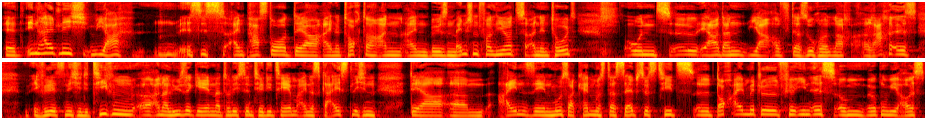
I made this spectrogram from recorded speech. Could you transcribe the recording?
Äh, inhaltlich, ja, es ist ein Pastor, der eine Tochter an einen bösen Menschen verliert, an den Tod und äh, er dann ja auf der Suche nach Rache ist. Ich will jetzt nicht in die tiefen äh, Analyse gehen. Natürlich sind hier die Themen eines Geistlichen, der ähm, einsehen muss, erkennen muss, dass Selbstjustiz äh, doch ein Mittel für ihn ist, um irgendwie aus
